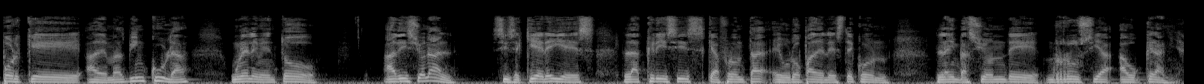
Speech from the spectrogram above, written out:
porque además vincula un elemento adicional, si se quiere, y es la crisis que afronta Europa del Este con la invasión de Rusia a Ucrania.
